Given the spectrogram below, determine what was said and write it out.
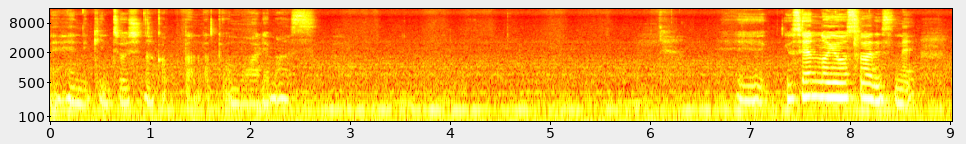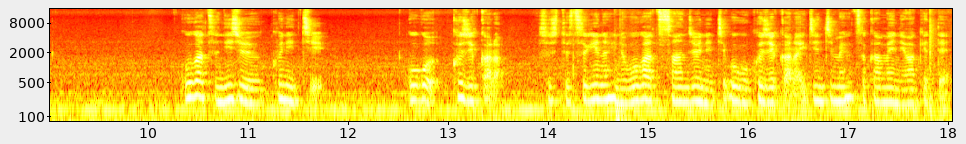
ね変に緊張しなかったんだと思われます。えー、予選の様子はですね5月29日午後9時から。そして次の日の5月30日午後9時から1日目2日目に分けて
